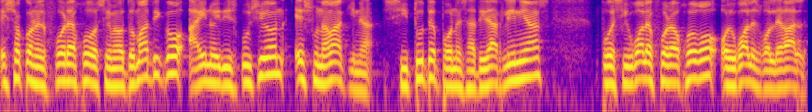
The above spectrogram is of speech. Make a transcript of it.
Eso con el fuera de juego semiautomático, ahí no hay discusión, es una máquina. Si tú te pones a tirar líneas, pues igual es fuera de juego o igual es gol legal.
